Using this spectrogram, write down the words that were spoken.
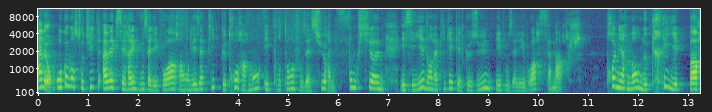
Alors, on commence tout de suite avec ces règles, vous allez voir, hein, on les applique que trop rarement et pourtant, je vous assure, elles fonctionnent. Essayez d'en appliquer quelques-unes et vous allez voir, ça marche. Premièrement, ne criez pas.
